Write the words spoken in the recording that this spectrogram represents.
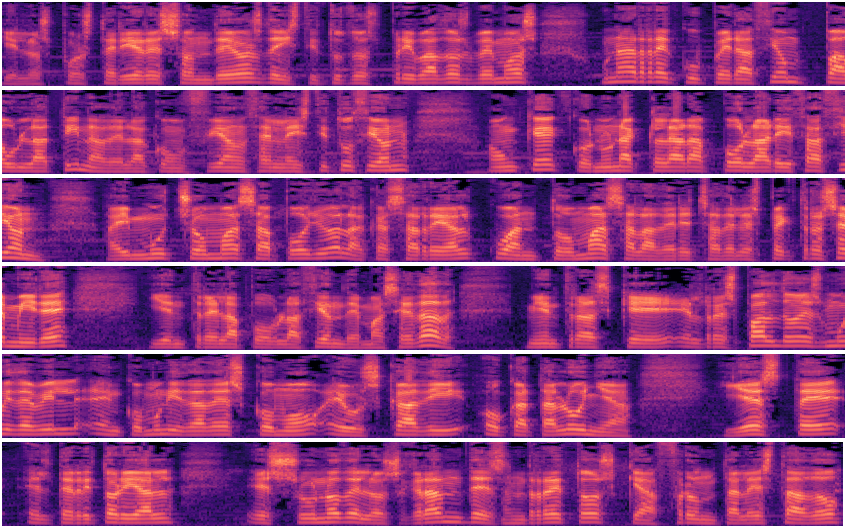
y en los posteriores sondeos de institutos privados vemos una recuperación paulatina de la confianza en la institución, aunque con una clara polarización. Hay mucho más apoyo a la Casa Real cuanto más a la derecha del espectro se mire y entre la población de más edad, mientras que el respaldo es muy débil en comunidades como Euskadi o Cataluña. Y este, el territorial, es uno de los grandes retos que afronta el Estado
